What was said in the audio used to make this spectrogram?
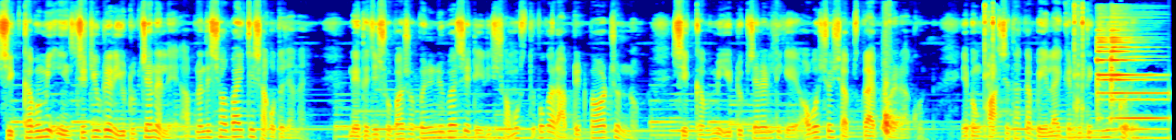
শিক্ষাভূমি ইনস্টিটিউটের ইউটিউব চ্যানেলে আপনাদের সবাইকে স্বাগত জানায় নেতাজি সুভাষ ওপেন ইউনিভার্সিটির সমস্ত প্রকার আপডেট পাওয়ার জন্য শিক্ষাভূমি ইউটিউব চ্যানেলটিকে অবশ্যই সাবস্ক্রাইব করে রাখুন এবং পাশে থাকা বেল আইকনটিতে ক্লিক করে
